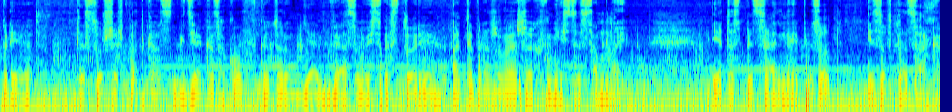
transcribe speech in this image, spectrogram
Привет! Ты слушаешь подкаст «Где Казаков», в котором я ввязываюсь в истории, а ты проживаешь их вместе со мной. И это специальный эпизод из автозака.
